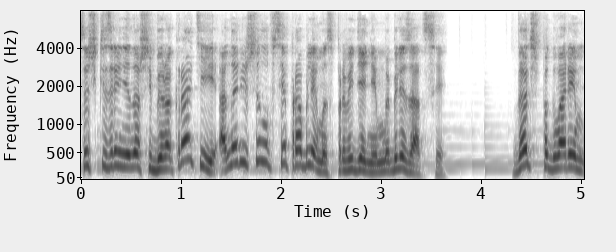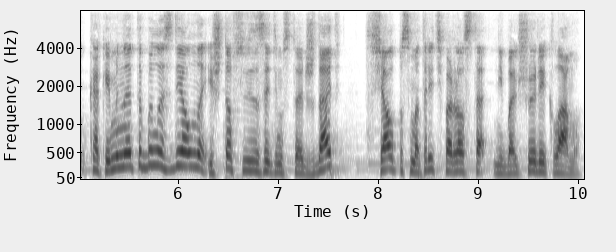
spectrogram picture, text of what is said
С точки зрения нашей бюрократии, она решила все проблемы с проведением мобилизации – Дальше поговорим, как именно это было сделано и что в связи с этим стоит ждать. Сначала посмотрите, пожалуйста, небольшую рекламу.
